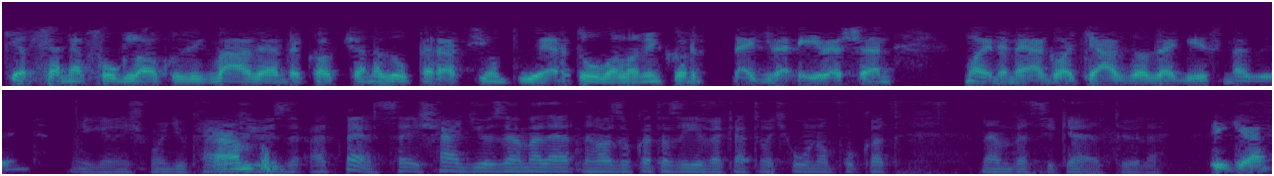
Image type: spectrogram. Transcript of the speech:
ki a fene foglalkozik Valverde kapcsán az Operáción Puertóval, amikor 40 évesen majdnem elgatyázza az egész mezőnyt. Igen, és mondjuk hány győze... hát persze, és hány győzelme lehetne, ha azokat az éveket vagy hónapokat nem veszik el tőle. Igen,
